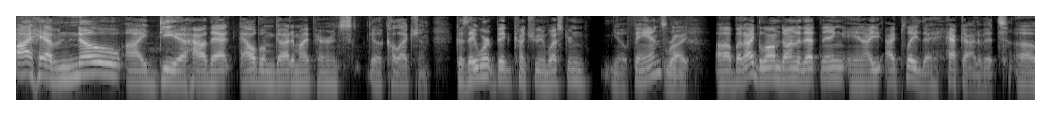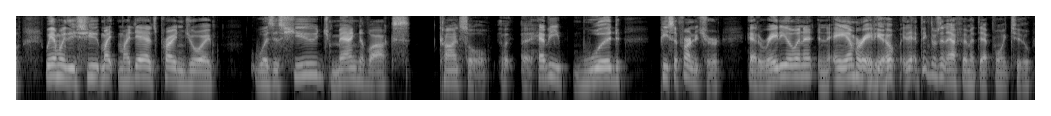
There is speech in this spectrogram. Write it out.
I have no idea how that album got in my parents' uh, collection because they weren't big country and western, you know, fans. Right. Uh, but I glommed onto that thing and I, I played the heck out of it. Uh, we had one of these huge. My, my dad's pride and joy was this huge Magnavox console, a, a heavy wood piece of furniture. Had a radio in it, an AM radio. I think there was an FM at that point too.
